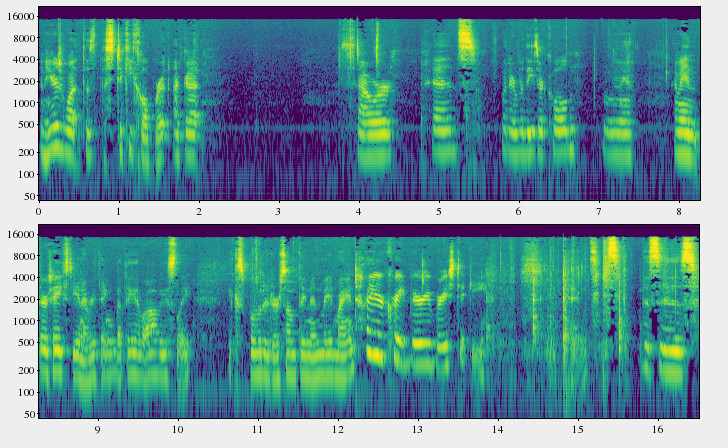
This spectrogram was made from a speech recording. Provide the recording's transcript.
And here's what the, the sticky culprit. I've got sour heads, whatever these are called. Yeah. I mean, they're tasty and everything, but they have obviously exploded or something and made my entire crate very, very sticky. Okay, what's this? This is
